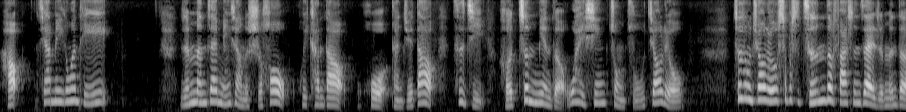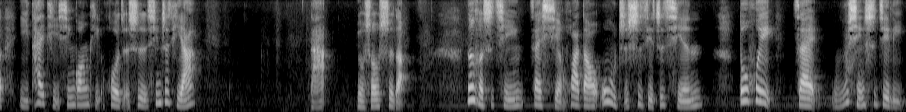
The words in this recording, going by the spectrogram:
好，下面一个问题：人们在冥想的时候会看到或感觉到自己和正面的外星种族交流，这种交流是不是真的发生在人们的以太体、星光体或者是心智体啊？答：有时候是的。任何事情在显化到物质世界之前，都会在无形世界里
